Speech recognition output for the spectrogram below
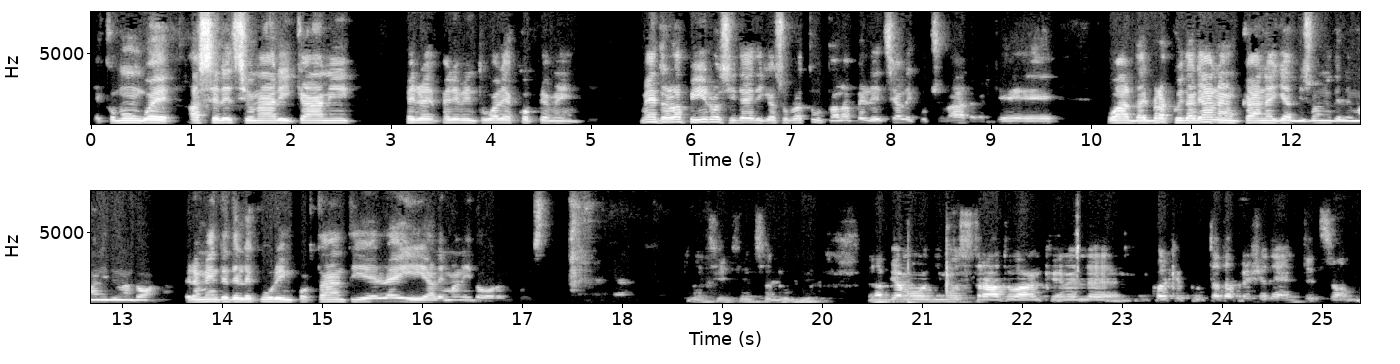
E comunque a selezionare i cani per, per eventuali accoppiamenti. Mentre la Piro si dedica soprattutto alla bellezza e alle cucciolate, perché guarda, il bracco italiano è un cane che ha bisogno delle mani di una donna, veramente delle cure importanti e lei ha le mani d'oro in questo. Eh sì, senza dubbio. L'abbiamo dimostrato anche nelle, in qualche puntata precedente, insomma.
